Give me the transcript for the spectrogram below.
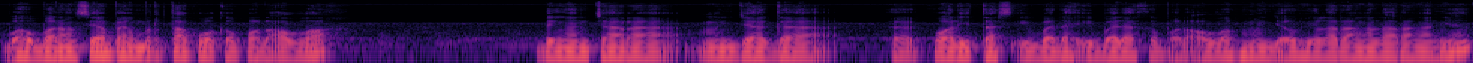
bahwa barang siapa yang bertakwa kepada Allah dengan cara menjaga eh, kualitas ibadah-ibadah kepada Allah menjauhi larangan-larangannya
